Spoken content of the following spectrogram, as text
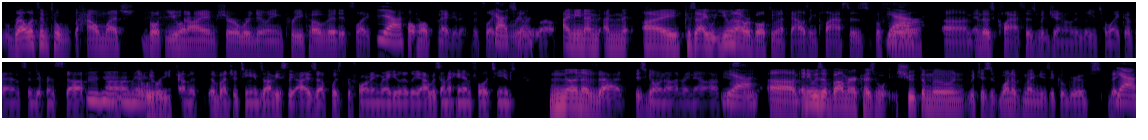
relative to how much both you and I am sure we're doing pre-COVID. It's like Yeah. almost negative. It's like Gotcha. really low. I mean, I'm I'm I because I you and I were both doing a thousand classes Yeah. before. Um, and those classes would generally lead to like events and different stuff. Mhm, um. And we were each on the, a bunch of teams. Obviously, Eyes Up was performing regularly. I was on a handful of teams. None of that is going on right now, obviously. Yeah. Um, and it was a bummer because Shoot the Moon, which is one of my musical groups that, Yeah.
